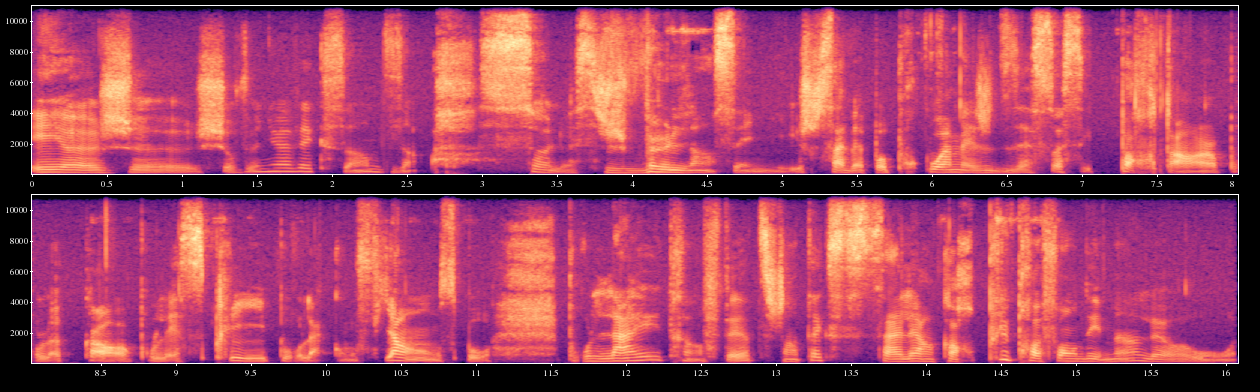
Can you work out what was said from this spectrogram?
et euh, je, suis revenue avec ça en me disant, oh, ça, là, je veux l'enseigner. Je savais pas pourquoi, mais je disais ça, c'est porteur pour le corps, pour l'esprit, pour la confiance, pour, pour l'être, en fait. Je sentais que ça allait encore plus profondément là, au,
